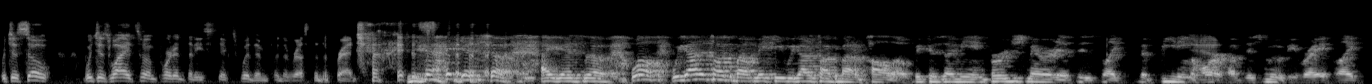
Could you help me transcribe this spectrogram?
which is so which is why it's so important that he sticks with him for the rest of the franchise yeah, I guess so. I guess so. Well, we got to talk about Mickey. We got to talk about Apollo because I mean, Burgess Meredith is like the beating heart of this movie, right? Like,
